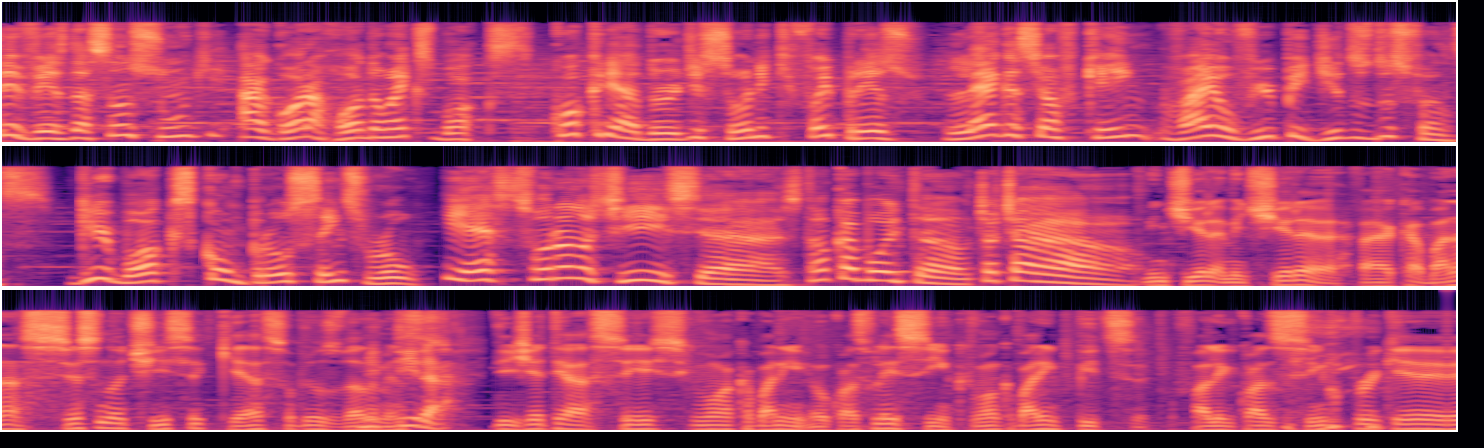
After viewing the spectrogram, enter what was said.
TVs da Samsung agora rodam Xbox. Co-criador de Sonic foi preso. Legacy of Kain vai ouvir pedidos dos fãs. Gearbox comprou Saints Row. E essas foram notícias. Então acabou então. Tchau, tchau. Mentira, mentira. Vai acabar na sexta notícia, que é sobre os vazamentos Mentira. de GTA 6 que vão acabar em. Eu quase falei 5, que vão acabar em pizza. Eu falei quase 5 porque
